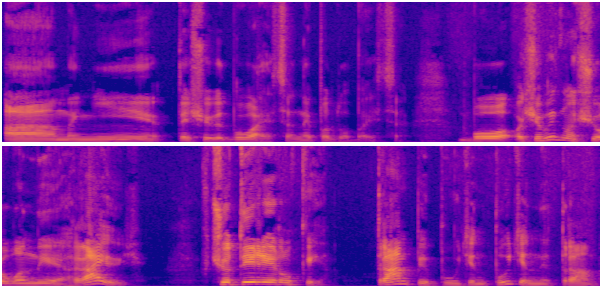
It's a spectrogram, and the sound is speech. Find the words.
А мені те, що відбувається, не подобається. Бо очевидно, що вони грають в чотири роки. Трамп і Путін, Путін не Трамп.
